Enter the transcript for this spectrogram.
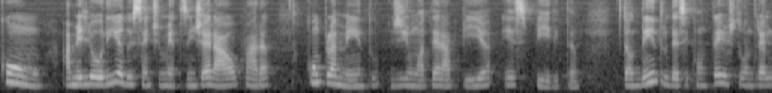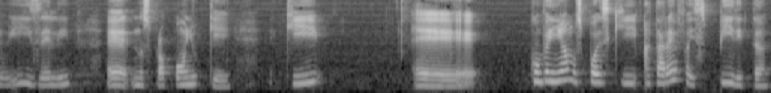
como a melhoria dos sentimentos em geral para complemento de uma terapia espírita. Então, dentro desse contexto, o André Luiz ele é, nos propõe o quê? Que é, convenhamos, pois, que a tarefa espírita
